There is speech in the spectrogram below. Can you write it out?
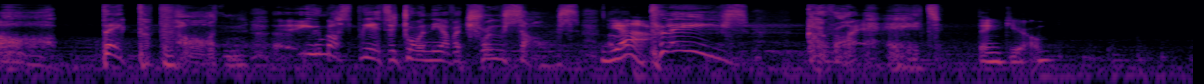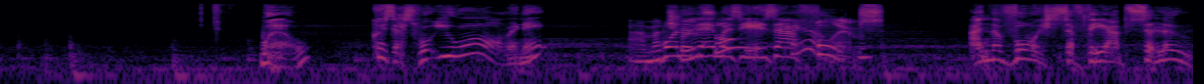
Oh, beg pardon. Uh, You must be here to join the other true souls. Uh, Yeah. Please, go right ahead. Thank you. Well, because that's what you are, innit? I'm a One true of them soul, as hears our apparently. thoughts. And the voice of the Absolute.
